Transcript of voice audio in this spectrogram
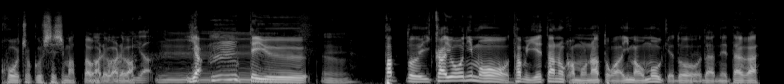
硬直してしまった我々は、いやうーん。いやうーんっていううんパッといかようにも多分言えたのかもなとか今思うけどだネタが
